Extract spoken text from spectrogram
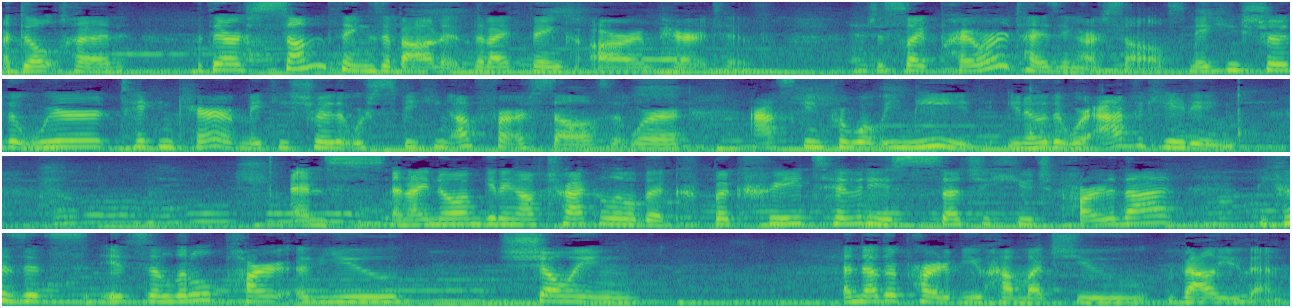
adulthood, but there are some things about it that I think are imperative. Just like prioritizing ourselves, making sure that we're taken care of, making sure that we're speaking up for ourselves, that we're asking for what we need, you know, that we're advocating. And and I know I'm getting off track a little bit, but creativity is such a huge part of that because it's it's a little part of you showing another part of you how much you value them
